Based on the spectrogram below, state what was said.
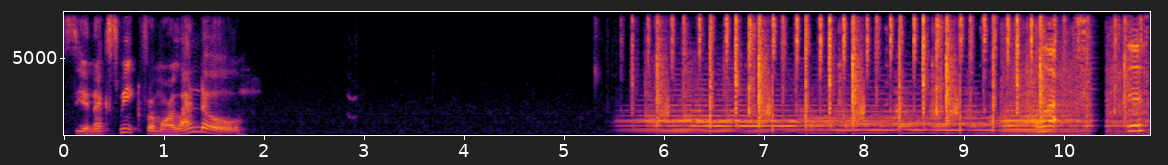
See you next week from Orlando. What's this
